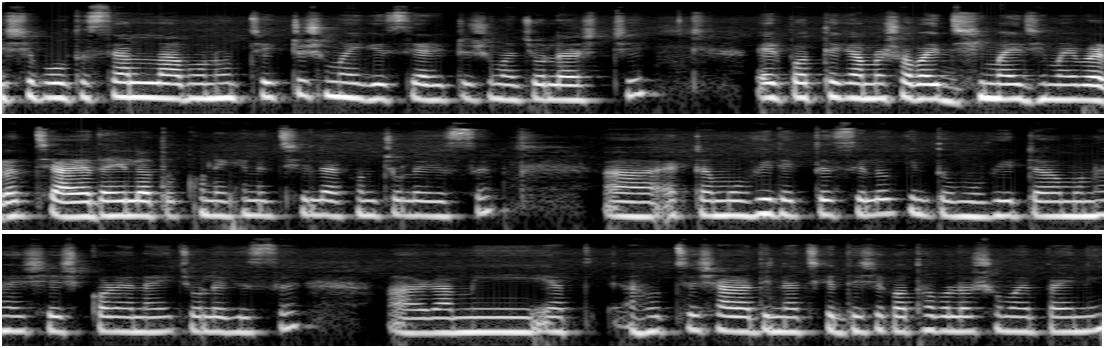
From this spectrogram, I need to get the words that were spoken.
এসে বলতেছে, আল্লাহ, মনে হচ্ছে একটু সময় গেছি আর একটু সময় চলে আসছি। এরপর থেকে আমরা সবাই ঝিমাই ঝিমাই বেড়াচ্ছি। আয়াদা হিল এতক্ষণ এখানে ছিল, এখন চলে গেছে। একটা মুভি দেখতেছিল, কিন্তু মুভিটা মনে হয় শেষ করে নাই, চলে গেছে। আর আমি হচ্ছে সারাদিন আজকে দেশে কথা বলার সময় পাইনি।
